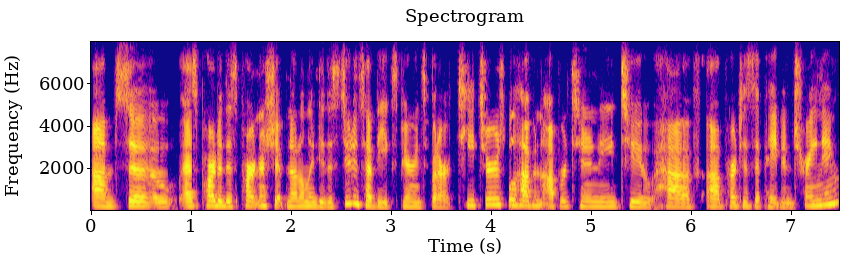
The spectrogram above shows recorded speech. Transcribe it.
Um, so as part of this partnership, not only do the students have the experience, but our teachers will have an opportunity to have uh, participate in training.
